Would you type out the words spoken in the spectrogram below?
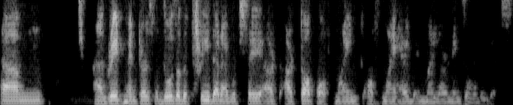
um, uh, great mentors. Those are the three that i would say are, are top of mind of my head in my learnings over the years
